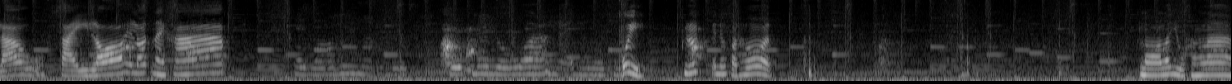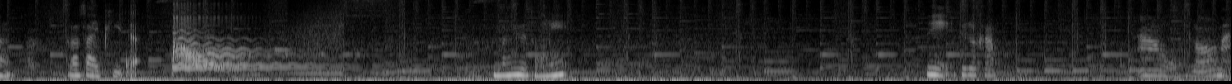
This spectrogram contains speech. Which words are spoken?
เราใส่ล้อให้รถหน่อยครับไปรอให้มันดูจุดไม่รู้ว่าไหนดูอุ้ยพี่รุธกันดูขอโทษล้อเราอยู่ข้างล่าง เราใส่ผิดอะมันต้องอยู่ตรงนี้ นี่พี่รุธครับ เอาล้อมา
